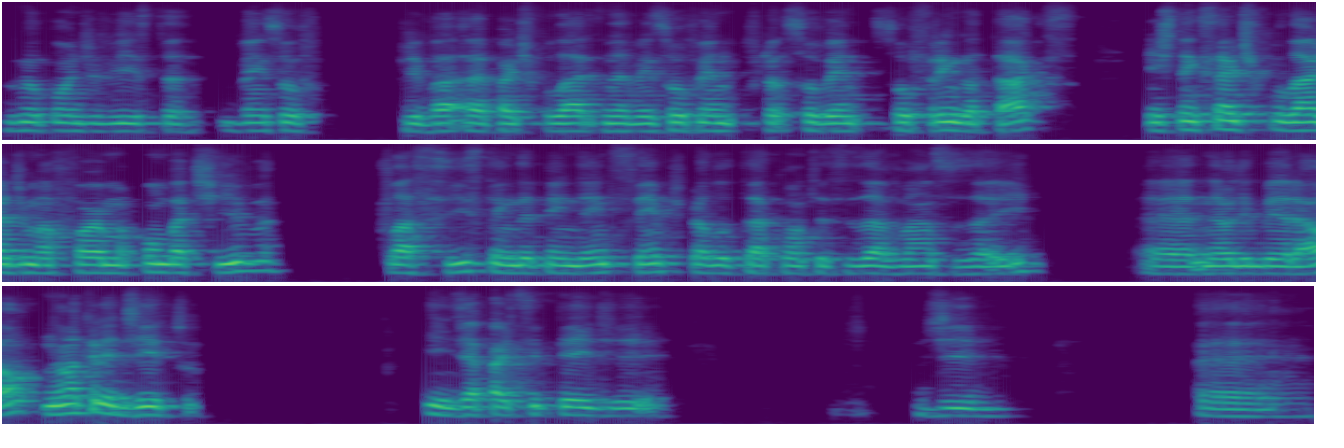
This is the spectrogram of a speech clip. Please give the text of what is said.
do meu ponto de vista, vêm é, particulares, né, vêm sofrendo, sofrendo, sofrendo ataques. A gente tem que se articular de uma forma combativa, classista, independente, sempre para lutar contra esses avanços aí, é, neoliberal. Não acredito e já participei de, de é,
